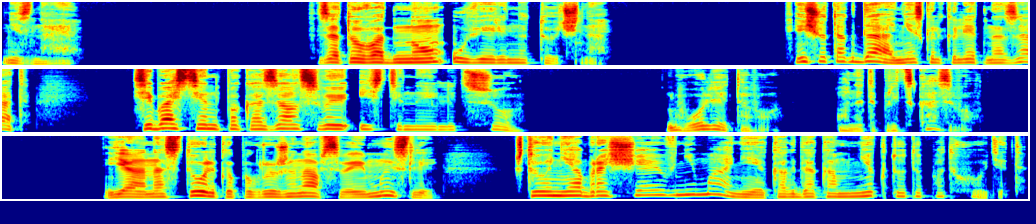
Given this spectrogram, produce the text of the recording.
Не знаю. Зато в одном уверена точно. Еще тогда, несколько лет назад, Себастьян показал свое истинное лицо. Более того, он это предсказывал. Я настолько погружена в свои мысли, что не обращаю внимания, когда ко мне кто-то подходит.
